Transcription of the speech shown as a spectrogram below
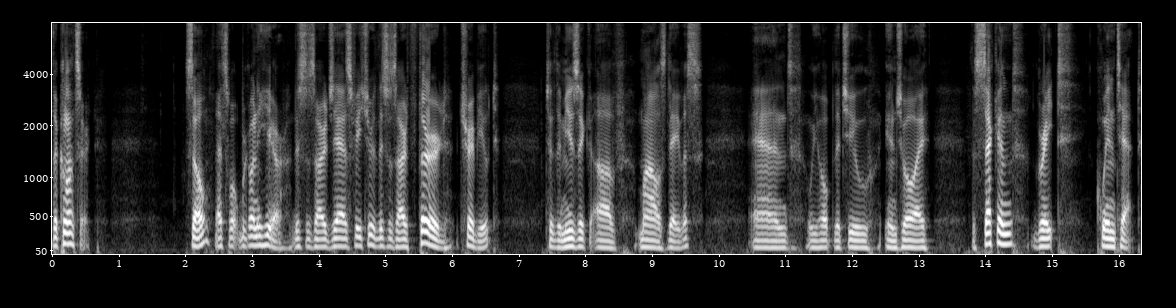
the concert. So that's what we're going to hear. This is our jazz feature. This is our third tribute to the music of Miles Davis. And we hope that you enjoy the second great quintet.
